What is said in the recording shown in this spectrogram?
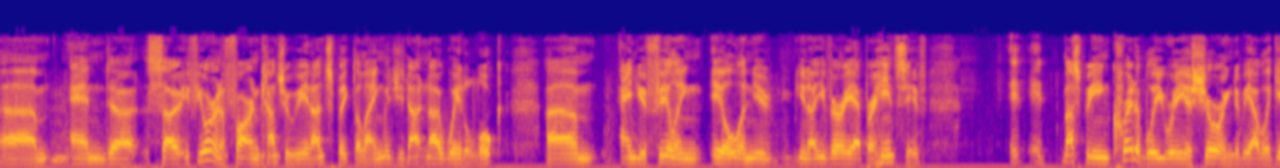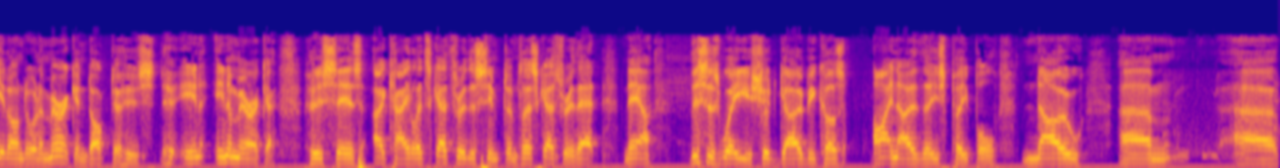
um, and uh, so, if you're in a foreign country where you don't speak the language, you don't know where to look, um, and you're feeling ill, and you you know you're very apprehensive, it, it, must be incredibly reassuring to be able to get onto an American doctor who's in in America who says, "Okay, let's go through the symptoms. Let's go through that. Now, this is where you should go because I know these people know." Um, uh,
